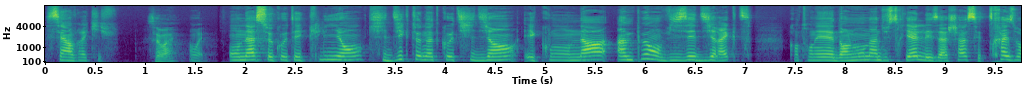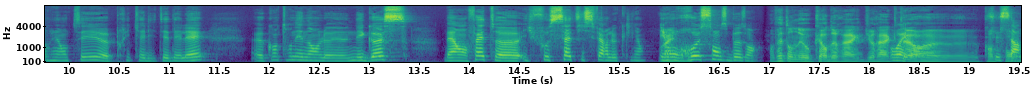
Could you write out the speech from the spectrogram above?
c'est un vrai kiff. C'est vrai? Ouais. On a ce côté client qui dicte notre quotidien et qu'on a un peu en visée directe. Quand on est dans le monde industriel, les achats, c'est très orienté euh, prix, qualité, délai. Euh, quand on est dans le négoce, ben en fait, euh, il faut satisfaire le client et Ouais. on ressent ce besoin. En fait, on est au cœur de du réacteur euh, quand on ça.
